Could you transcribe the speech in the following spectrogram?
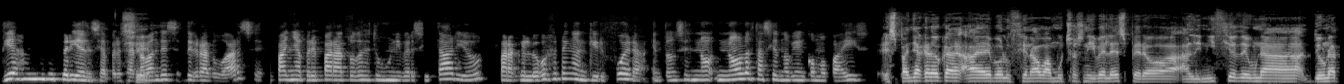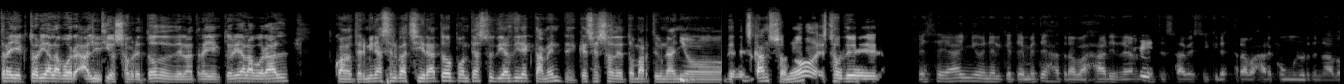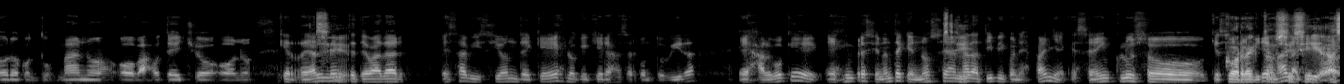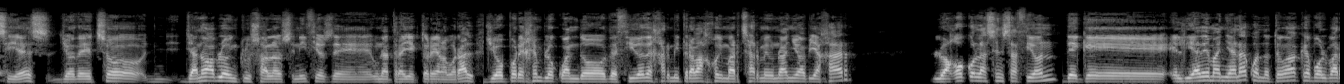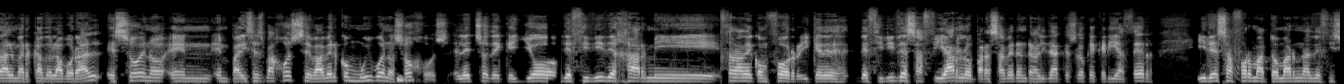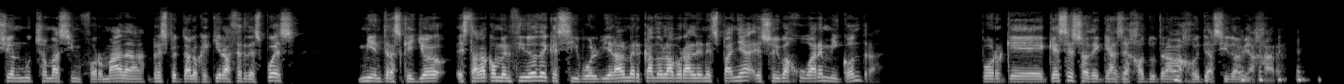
Diez años de experiencia, pero se acaban de, graduarse. España prepara a todos estos universitarios para que luego se tengan que ir fuera. Entonces no, no lo está haciendo bien como país. España creo que ha evolucionado a muchos niveles, pero al inicio de una, de una trayectoria laboral, al inicio sobre todo de la trayectoria laboral, cuando terminas el bachillerato, ponte a estudiar directamente. ¿Qué es eso de tomarte un año de descanso, no? Eso de ese año en el que te metes a trabajar y realmente sabes si quieres trabajar con un ordenador o con tus manos o bajo techo o no, que realmente te va a dar esa visión de qué es lo que quieres hacer con tu vida, es algo que es impresionante que no sea nada típico en España, que sea incluso... Que Correcto, sí, sí, así es. Yo de hecho ya no hablo incluso a los inicios de una trayectoria laboral. Yo, por ejemplo, cuando decido dejar mi trabajo y marcharme un año a viajar, lo hago con la sensación de que el día de mañana, cuando tenga que volver al mercado laboral, eso en, Países Bajos se va a ver con muy buenos ojos. El hecho de que yo decidí dejar mi zona de confort y que decidí desafiarlo para saber en realidad qué es lo que quería hacer y de esa forma tomar una decisión mucho más informada respecto a lo que quiero hacer después. Mientras que yo estaba convencido de que si volviera al mercado laboral en España, eso iba a jugar en mi contra porque, ¿qué es eso de que has dejado tu trabajo y te has ido a viajar?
